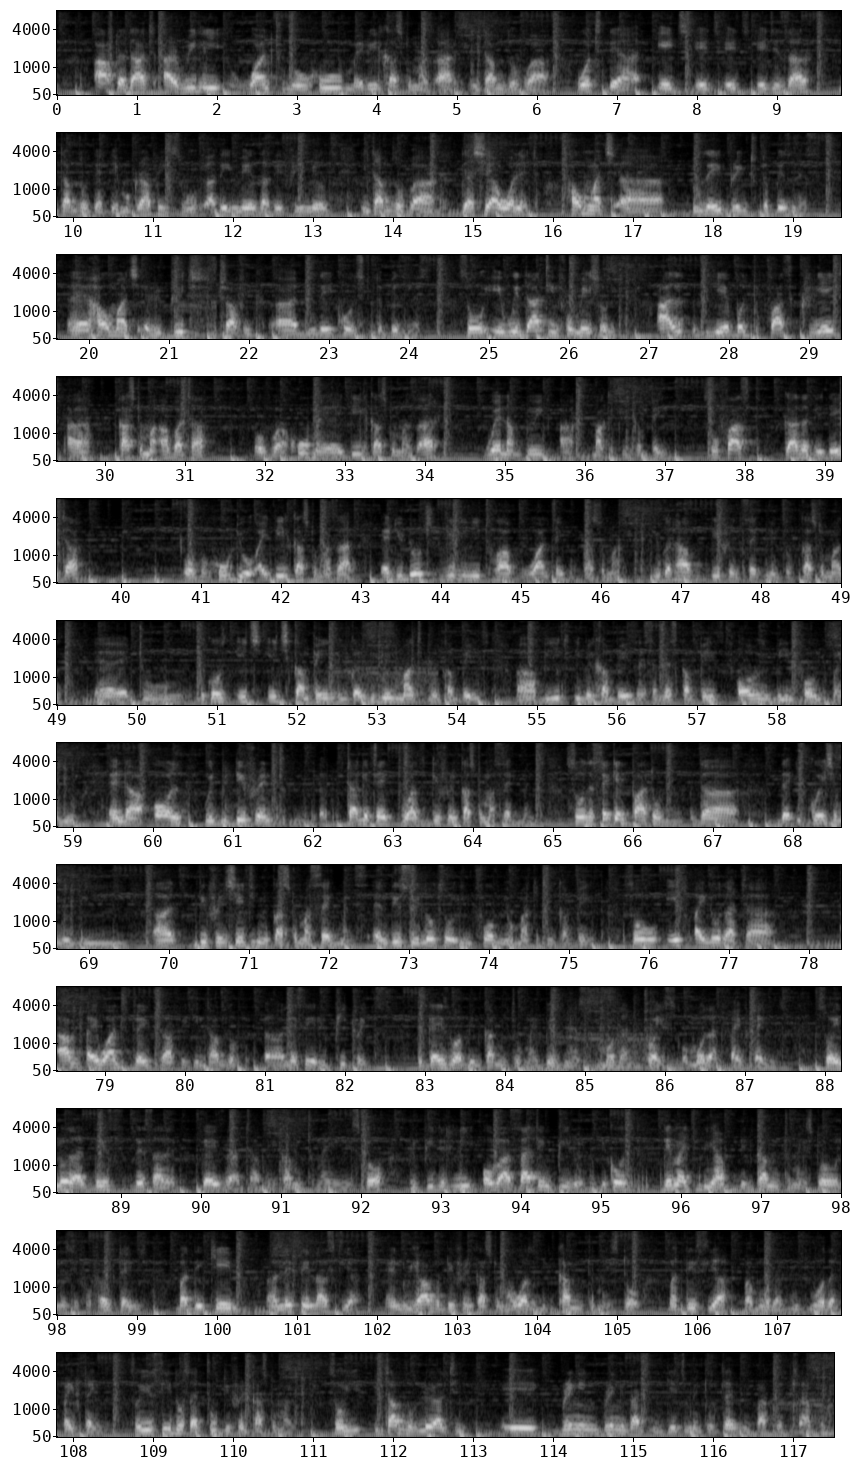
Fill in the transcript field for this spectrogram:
After that, I really want to know who my real customers are in terms of uh, what their age, age, age, ages are, in terms of their demographics. Are they males? Are they females? In terms of uh, their share wallet, how much uh, do they bring to the business? Uh, how much repeat traffic uh, do they cause to the business? So with that information i'll be able to first create a customer avatar of uh, who my ideal customers are when i'm doing a marketing campaign. So first gather the data of who your ideal customers are. And you don't really need to have one type of customer. You can have different segments of customers uh, to because each each campaign you can be doing multiple campaigns uh, be it email campaigns sms campaigns all will be informed by you. And uh, all will be different uh, targeted towards different customer segments. So the second part of the the equation will be uh, differentiating your customer segments. And this will also inform your marketing campaign. So if i know that uh, um, i want to drive traffic in terms of uh, let's say repeat rates. The guys who have been coming to my business more than twice or more than five times. So i know that these these are the guys that have been coming to my store repeatedly over a certain period because they might be have been coming to my store let's say for five times but they came uh, let's say last year and we have a different customer who has been coming to my store but this year but more than with more than five times. So you see those are two different customers. So in terms of loyalty uh, bringing bringing that engagement or driving back the traffic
